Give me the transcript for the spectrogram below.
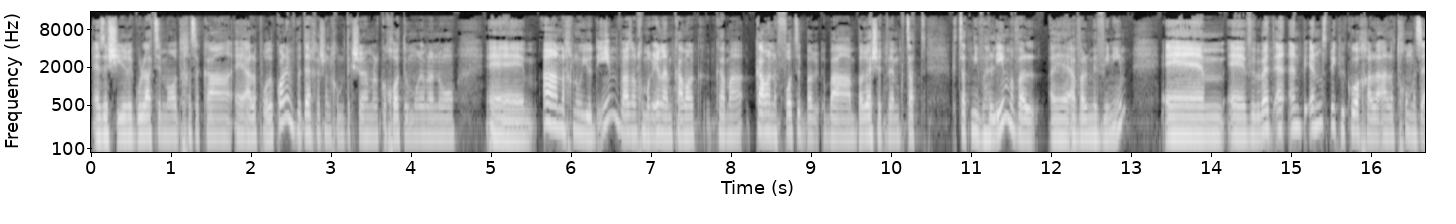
איזושהי רגולציה מאוד חזקה uh, על הפרוטוקולים, ובדרך כלל כשאנחנו מתקשרים עם לקוחות, הם אומרים לנו, אה, אנחנו יודעים, ואז אנחנו מראים להם כמה, כמה, כמה נפוץ זה ברשת, והם קצת, קצת נבהלים, אבל, uh, אבל מבינים. Uh, ובאמת אין, אין, אין מספיק פיקוח על, על התחום הזה.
